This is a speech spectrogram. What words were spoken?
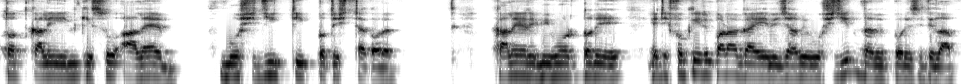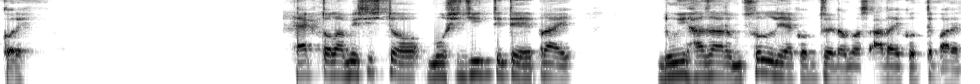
তৎকালীন কিছু আলেম মসজিদটি প্রতিষ্ঠা করেন। কালের বিবর্তনে এটি ফকিরপাড়া গায়েবি জামি মসজিদ নামে পরিচিতি লাভ করে। একতলা বিশিষ্ট মসজিদটিতে প্রায় দুই হাজার মুসল্লি একত্রে নামাজ আদায় করতে পারেন।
